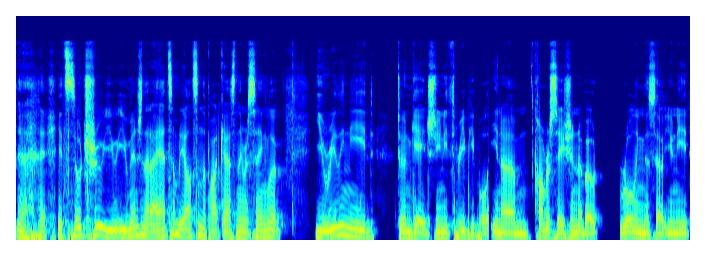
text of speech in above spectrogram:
Yeah, it's so true. You you mentioned that I had somebody else on the podcast and they were saying, look, you really need to engage. You need three people in a um, conversation about rolling this out. You need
